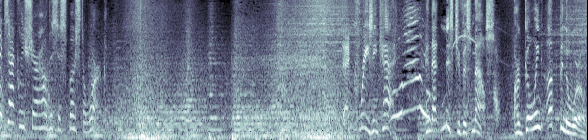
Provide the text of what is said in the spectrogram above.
exactly sure how this is supposed to work. That crazy cat and that mischievous mouse are going up in the world.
